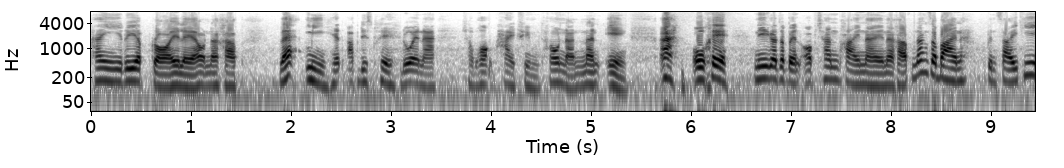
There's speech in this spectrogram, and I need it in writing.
ให้เรียบร้อยแล้วนะครับ และมี Head Up Display ด้วยนะ เฉพาะ High Trim เท่านั้นนั่นเอง อะโอเค นี่ก็จะเป็นออปชันภายในนะครับ นั่งสบายนะ เป็นไซส์ที่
